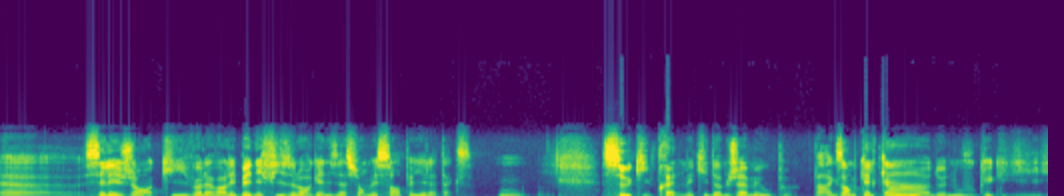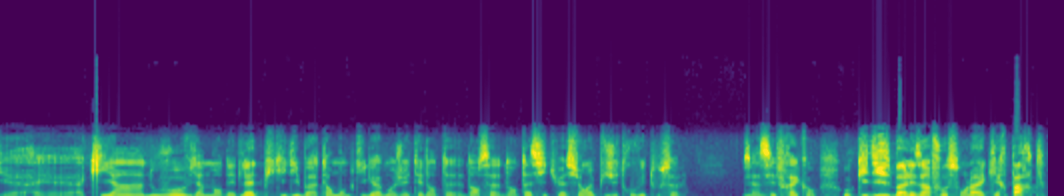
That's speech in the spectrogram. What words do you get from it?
euh, c'est les gens qui veulent avoir les bénéfices de l'organisation mais sans payer la taxe. Hmm. Ceux qui prennent mais qui donnent jamais ou peu. Par exemple, quelqu'un de nouveau à qui un nouveau vient demander de l'aide, puis qui dit bah attends mon petit gars, moi j'ai été dans ta, dans, ta situation et puis j'ai trouvé tout seul. C'est hmm. assez fréquent. Ou qui disent bah les infos sont là et qui repartent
